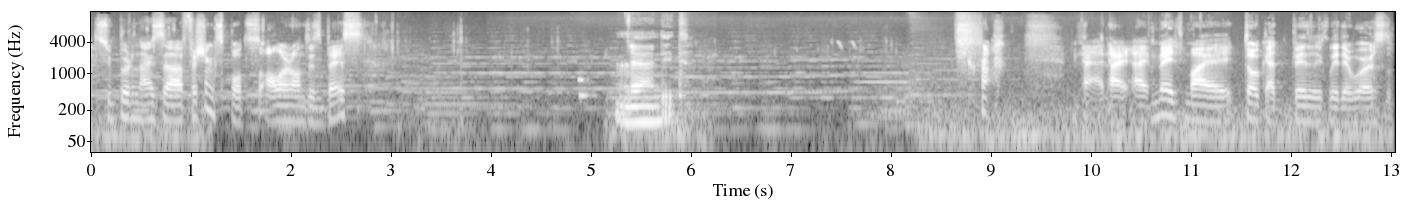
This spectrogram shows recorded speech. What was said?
Had super nice uh, fishing spots all around this base. Yeah, indeed. Man, I, I made my dock at basically the worst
